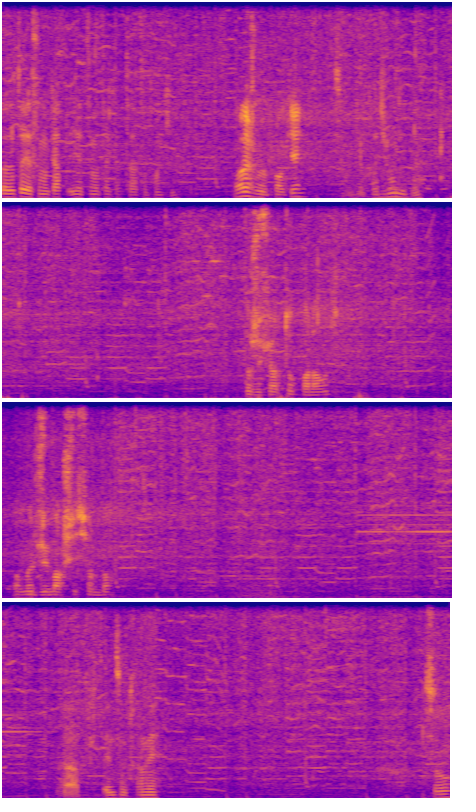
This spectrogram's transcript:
Attends, attends, il y a Samantha Carter, il y a Samantha Carter, attends tranquille. Ouais, je me planquais. Il y a pas du monde ou pas Attends, je vais faire un tour par la route. En mode je vais marcher sur le banc. Ah putain, ils sont cramés. Ils sont où?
